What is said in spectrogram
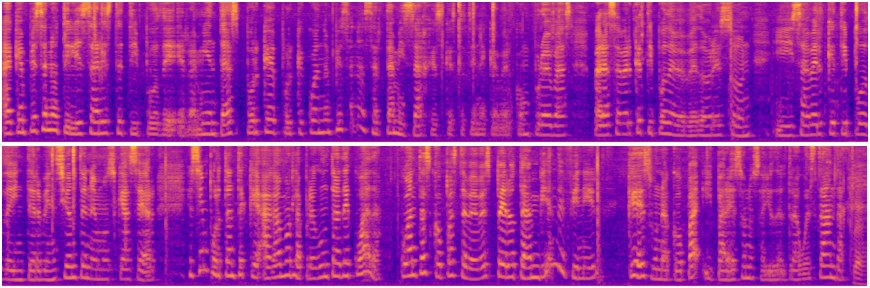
a que empiecen a utilizar este tipo de herramientas. ¿Por qué? Porque cuando empiezan a hacer tamizajes, que esto tiene que ver con pruebas para saber qué tipo de bebedores son y saber qué tipo de intervención tenemos que hacer, es importante que hagamos la pregunta adecuada. ¿Cuántas copas te bebes? Pero también definir qué es una copa y para eso nos ayuda el trago estándar. Claro.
